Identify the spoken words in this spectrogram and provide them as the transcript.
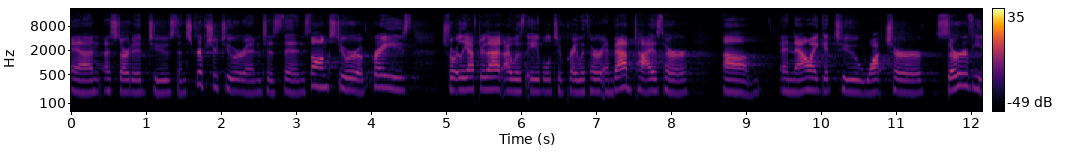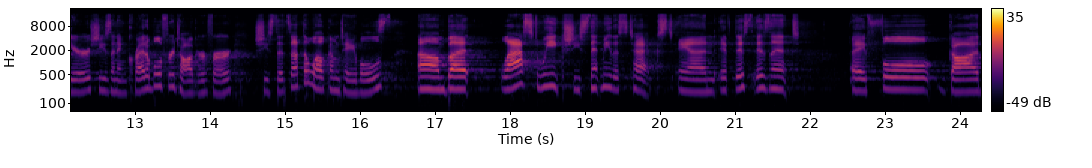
and I started to send scripture to her and to send songs to her of praise. Shortly after that, I was able to pray with her and baptize her. Um, and now I get to watch her serve here. She's an incredible photographer. She sits at the welcome tables. Um, but last week, she sent me this text. And if this isn't a full God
